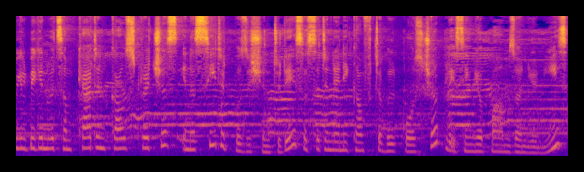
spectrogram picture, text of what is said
We'll begin with some cat and cow stretches in a seated position today. So sit in any comfortable posture, placing your palms on your knees.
